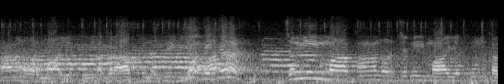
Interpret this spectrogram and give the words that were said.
کان اور ما یکون اگر آپ کے نزدیک جمی ما کان اور جمی ما یکون کا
